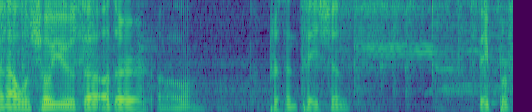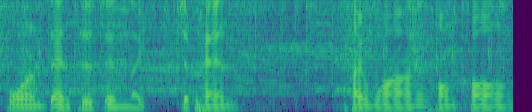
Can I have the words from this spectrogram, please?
and I will show you the other uh, presentation. They perform dances in like Japan, Taiwan, and Hong Kong,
